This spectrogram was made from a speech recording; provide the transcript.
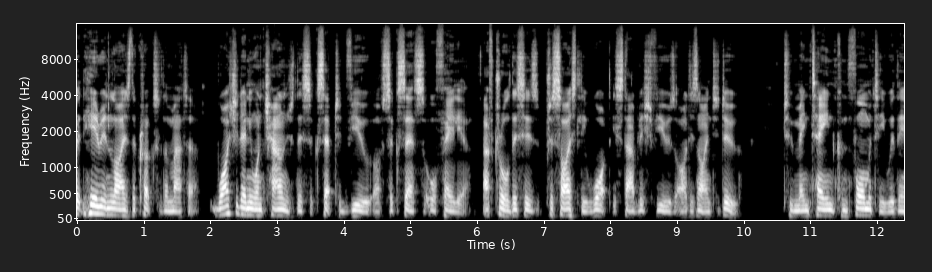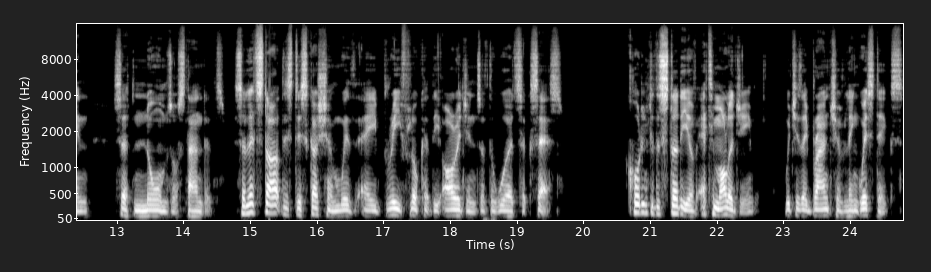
But herein lies the crux of the matter. Why should anyone challenge this accepted view of success or failure? After all, this is precisely what established views are designed to do to maintain conformity within certain norms or standards. So let's start this discussion with a brief look at the origins of the word success. According to the study of etymology, which is a branch of linguistics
